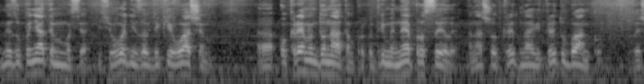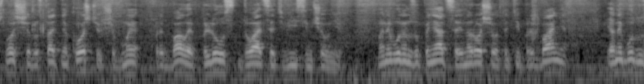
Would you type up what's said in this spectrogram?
не зупинятимемося і сьогодні, завдяки вашим окремим донатам, про котрі ми не просили на нашу відкриту, на відкриту банку, зайшло ще достатньо коштів, щоб ми придбали плюс 28 човнів. Ми не будемо зупинятися і нарощувати ті придбання. Я не буду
